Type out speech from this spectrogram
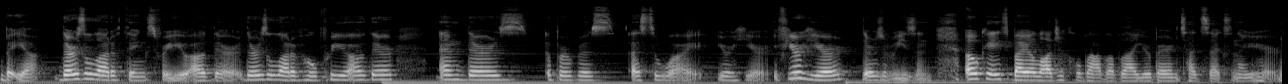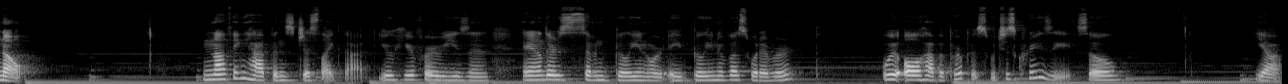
but yeah, there's a lot of things for you out there. There's a lot of hope for you out there, and there's a purpose as to why you're here. If you're here, there's a reason. Okay, it's biological, blah blah blah. Your parents had sex and now you're here. No, Nothing happens just like that. You're here for a reason. And I know there's 7 billion or 8 billion of us, whatever. We all have a purpose, which is crazy. So, yeah,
